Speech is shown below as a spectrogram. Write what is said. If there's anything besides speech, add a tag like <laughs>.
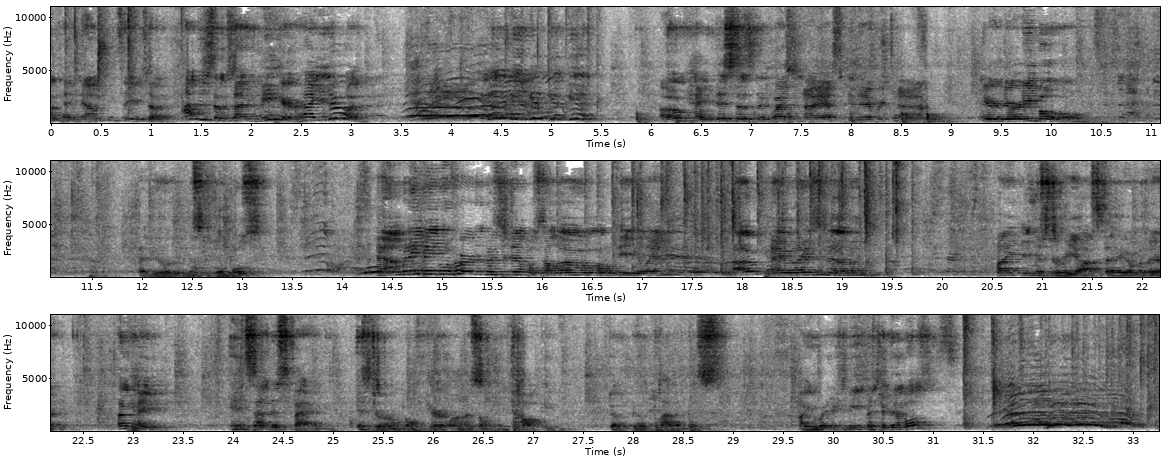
Okay, now we can see each other. I'm just so excited to be here. How you doing? Good, good, good, good, good. Okay, this is the question I ask it every time. You're Durty Bull. Have you heard of Mr. Dimples? How many people have heard of Mr. Dimples? Hello, little TV land. Okay, ladies and gentlemen. Thank you, Mr. Riaste over there. Okay, inside this bag is Durham, North Carolina's only talking duck-billed platypus. Are you ready to meet Mr. Dimples?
